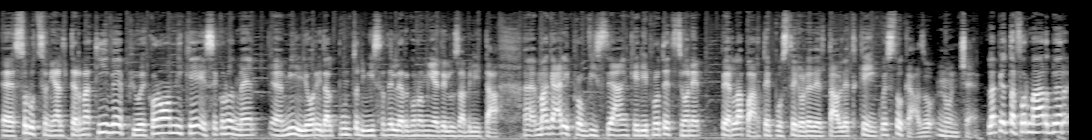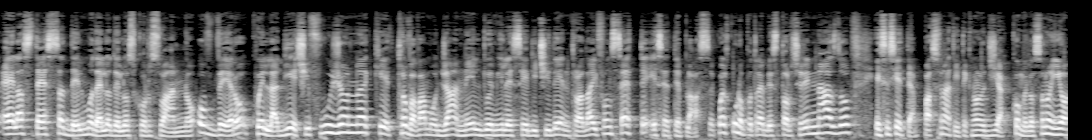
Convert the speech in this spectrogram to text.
eh, soluzioni alternative più economiche e secondo me eh, migliori dal punto di vista dell'ergonomia e dell'usabilità, eh, magari provviste anche di protezione per la parte posteriore del tablet che in questo caso non c'è. La piattaforma hardware è la stessa del modello dello scorso anno, ovvero quella 10 Fusion che trovavamo già nel 2016 dentro ad iPhone 7 e 7 Plus. Qualcuno potrebbe storcere il naso e se siete appassionati di tecnologia come lo sono io,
